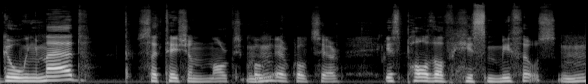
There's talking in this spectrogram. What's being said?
going mad, citation marks, quote, Mm-hmm. air quotes here, is part of his mythos. Mm-hmm.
